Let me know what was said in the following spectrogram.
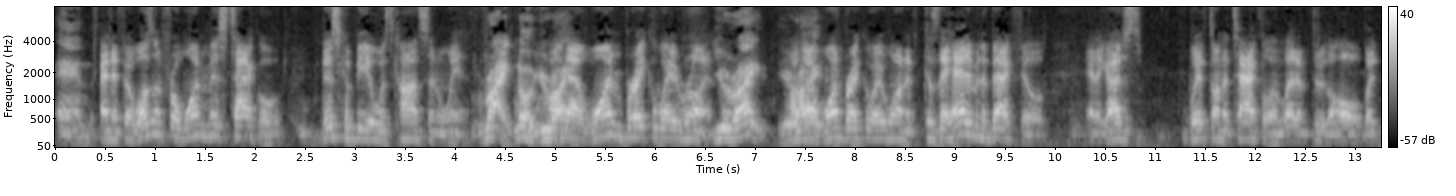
And And if it wasn't for one missed tackle, this could be a Wisconsin win. right, no, you're on right. that one breakaway run. You're right. You're on right. that one breakaway run, because they had him in the backfield, and the guy just whiffed on a tackle and let him through the hole. But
